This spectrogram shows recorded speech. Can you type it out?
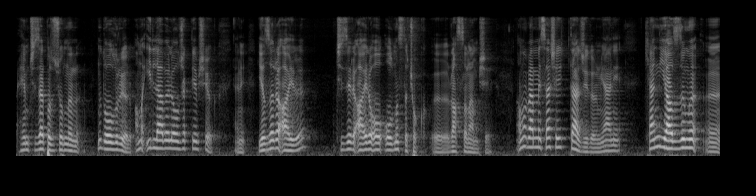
hem çizer pozisyonlarını dolduruyorum ama illa böyle olacak diye bir şey yok. Yani yazarı ayrı, çizeri ayrı ol- olması da çok e, rastlanan bir şey. Ama ben mesela şey tercih ediyorum yani kendi yazdığımı e,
